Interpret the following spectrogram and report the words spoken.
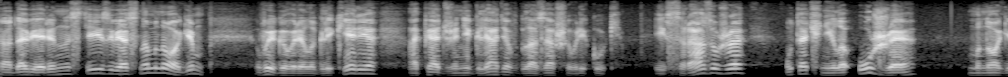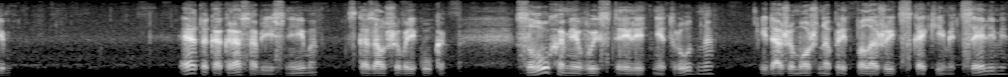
«О доверенности известно многим», — выговорила Гликерия, опять же не глядя в глаза Шеврикуки. И сразу же уточнила «уже многим». «Это как раз объяснимо», — сказал Шеврикука. «Слухами выстрелить нетрудно, и даже можно предположить, с какими целями.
